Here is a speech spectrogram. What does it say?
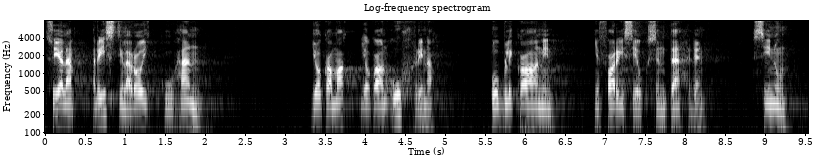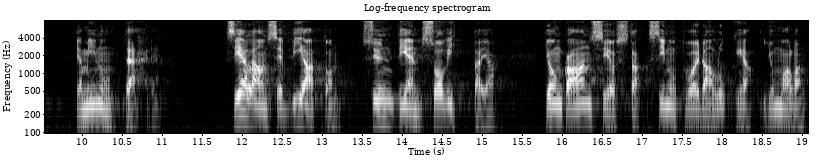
Siellä ristillä roikkuu hän, joka, joka on uhrina publikaanin ja fariseuksen tähden, sinun ja minun tähden. Siellä on se viaton, syntien sovittaja, jonka ansiosta sinut voidaan lukea Jumalan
